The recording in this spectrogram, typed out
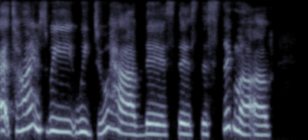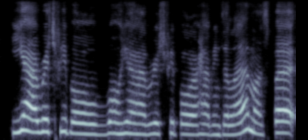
at times we we do have this this this stigma of yeah rich people well yeah rich people are having dilemmas but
